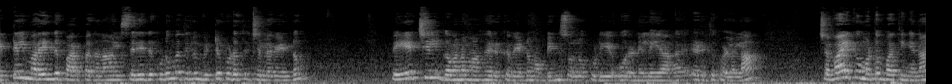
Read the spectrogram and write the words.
எட்டில் மறைந்து பார்ப்பதனால் சிறிது குடும்பத்திலும் விட்டு கொடுத்து செல்ல வேண்டும். பேச்சில் கவனமாக இருக்க வேண்டும் அப்படின்னு சொல்லக்கூடிய ஒரு நிலையாக எடுத்துக்கொள்ளலாம் செவ்வாய்க்கு மட்டும் பாத்தீங்கன்னா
